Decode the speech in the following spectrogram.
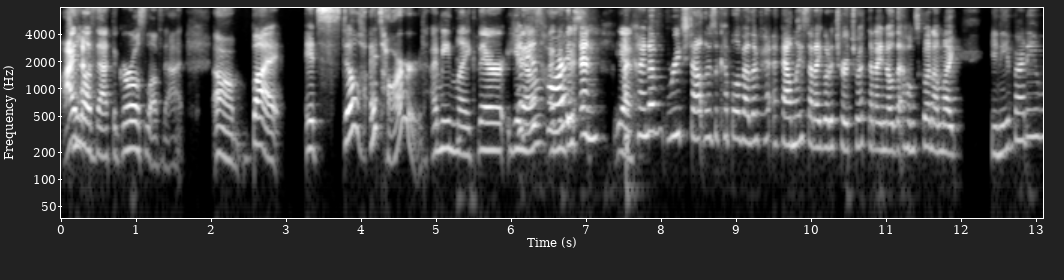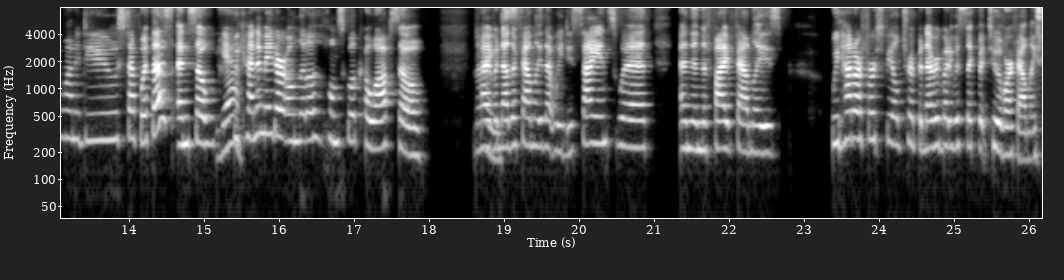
I yes. love that. The girls love that. Um, but it's still it's hard. I mean, like they're you it know, it's hard. I mean, and yeah, I kind of reached out. There's a couple of other families that I go to church with that I know that homeschool, and I'm like, anybody want to do stuff with us? And so yeah, we kind of made our own little homeschool co-op. So nice. I have another family that we do science with, and then the five families. We had our first field trip, and everybody was sick, but two of our families.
